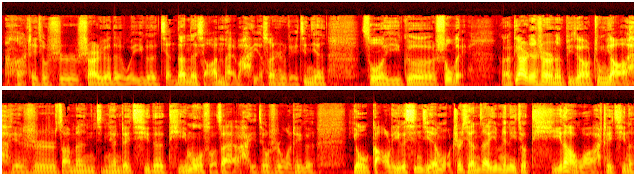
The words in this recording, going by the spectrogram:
啊，这就是十二月的我一个简单的小安排吧，也算是给今年做一个收尾。呃，第二件事呢比较重要啊，也是咱们今天这期的题目所在啊，也就是我这个又搞了一个新节目，之前在音频里就提到过啊，这期呢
